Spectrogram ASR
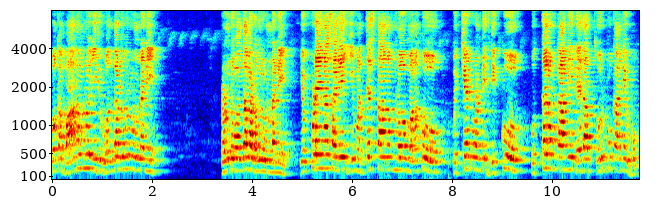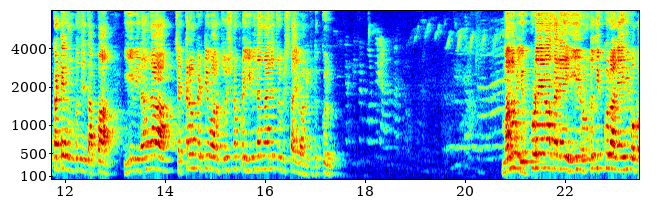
ఒక భాగంలో ఇది వంద అడుగులు ఉండని రెండు వందల అడుగులు ఉండని ఎప్పుడైనా సరే ఈ మధ్యస్థానంలో మనకు వచ్చేటువంటి దిక్కు ఉత్తరం కానీ లేదా తూర్పు కానీ ఒక్కటే ఉంటుంది తప్ప ఈ విధంగా చక్రం పెట్టి వారు చూసినప్పుడు ఈ విధంగానే చూపిస్తాయి వారికి దిక్కులు. మనం ఎప్పుడైనా సరే ఈ రెండు దిక్కులు అనేది ఒక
